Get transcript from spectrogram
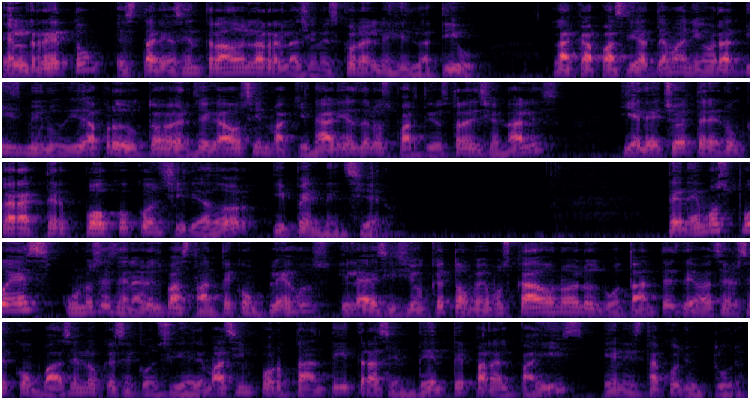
El reto estaría centrado en las relaciones con el legislativo, la capacidad de maniobra disminuida producto de haber llegado sin maquinarias de los partidos tradicionales y el hecho de tener un carácter poco conciliador y pendenciero. Tenemos pues unos escenarios bastante complejos y la decisión que tomemos cada uno de los votantes debe hacerse con base en lo que se considere más importante y trascendente para el país en esta coyuntura.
